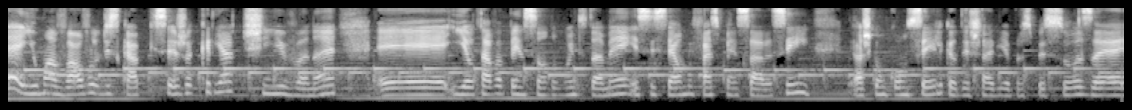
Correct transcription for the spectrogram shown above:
É, e uma válvula de escape que seja criativa, né? É, e eu estava pensando muito também, esse céu me faz pensar assim, eu acho que um conselho que eu deixaria para as pessoas é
